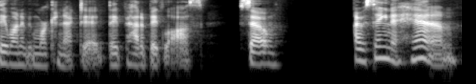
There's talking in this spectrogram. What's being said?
they want to be more connected. They've had a big loss. So I was saying to him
